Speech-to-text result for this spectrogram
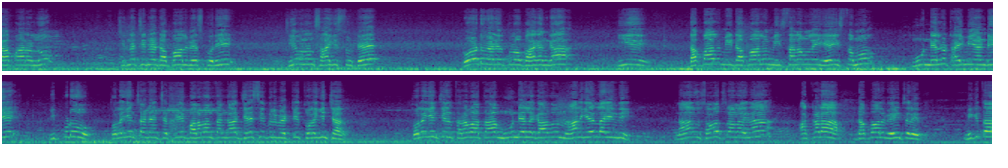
వ్యాపారాలు చిన్న చిన్న డబ్బాలు వేసుకొని జీవనం సాగిస్తుంటే రోడ్డు వెడల్పులో భాగంగా ఈ డబ్బాలు మీ డబ్బాలు మీ స్థలంలో ఏ ఇస్తామో మూడు నెలలు టైం ఇవ్వండి. ఇప్పుడు తొలగించండి అని చెప్పి బలవంతంగా జేసీబీలు పెట్టి తొలగించారు. తొలగించిన తర్వాత మూడు నెలలు కాదు నాలుగేళ్ళు అయింది. నాలుగు సంవత్సరాలైనా అక్కడ డబ్బాలు వేయించలేదు. మిగతా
